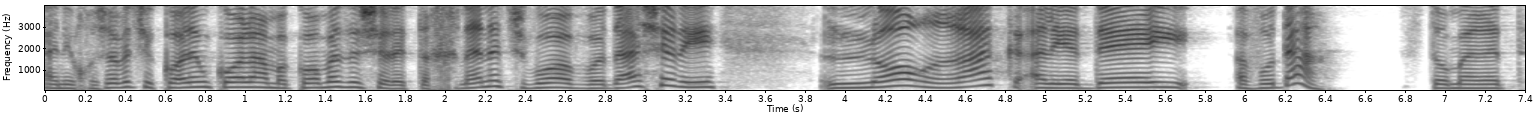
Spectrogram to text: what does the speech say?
אני חושבת שקודם כל המקום הזה של לתכנן את שבוע העבודה שלי, לא רק על ידי עבודה. זאת אומרת,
